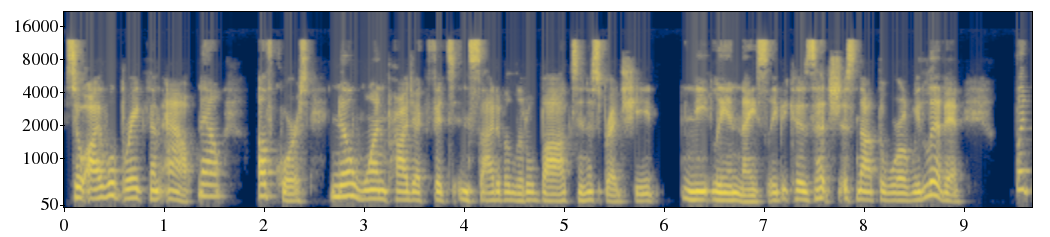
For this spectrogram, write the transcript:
So, I will break them out. Now, of course, no one project fits inside of a little box in a spreadsheet neatly and nicely because that's just not the world we live in. But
